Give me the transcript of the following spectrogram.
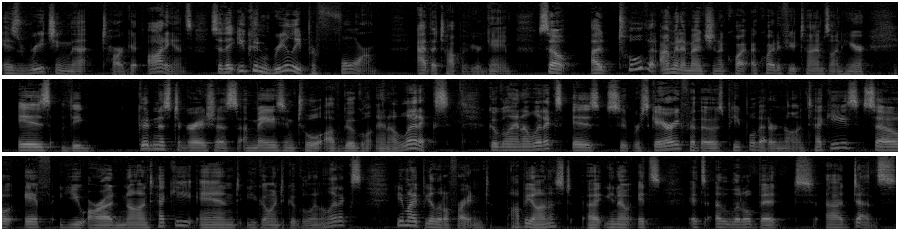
is reaching that target audience so that you can really perform at the top of your game. So, a tool that I'm going to mention a quite, a quite a few times on here is the goodness to gracious, amazing tool of Google Analytics. Google Analytics is super scary for those people that are non techies. So if you are a non techie and you go into Google Analytics, you might be a little frightened. I'll be honest. Uh, you know, it's it's a little bit uh, dense,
